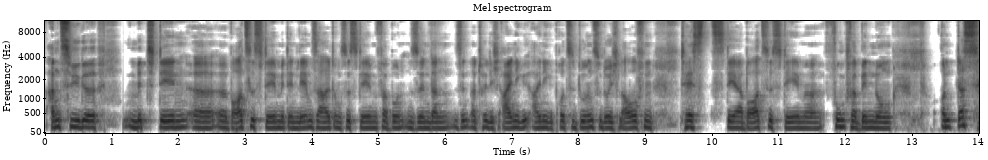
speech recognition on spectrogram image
Anzüge mit den äh, äh, Bordsystemen, mit den Lebenserhaltungssystemen verbunden sind. Dann sind natürlich einige, einige Prozeduren zu durchlaufen, Tests der Bordsysteme, Funkverbindungen. Und das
